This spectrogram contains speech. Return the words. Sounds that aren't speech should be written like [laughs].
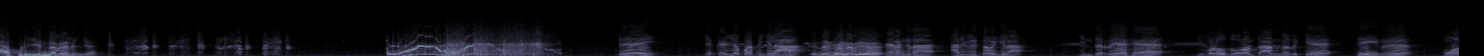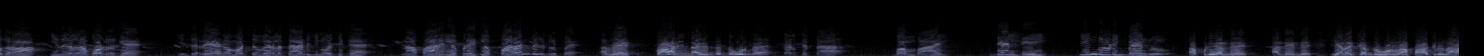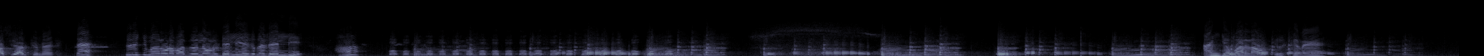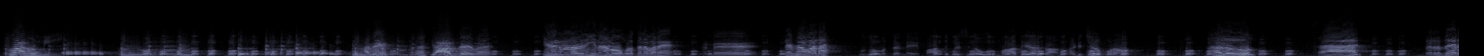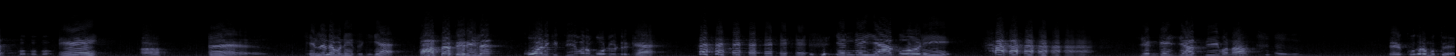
அப்படி என்ன வேலைங்க? டேய் என் கைய பாத்தீங்களா இறங்குடா அறிவிட்டவங்களா இந்த ரேகை இவ்வளவு தூரம் தாண்டினதுக்கு செயின் மோதிரம் இதெல்லாம் போட்டிருக்கேன். இந்த ரேகை மட்டும் விரல தாண்டிச்சுன்னு வச்சுக்க நான் ஃபாரின்ல பிளைட்ல பறந்துகிட்டு இருப்பேன். அண்ணே பாரின்னா எந்தெந்த ஊர்னே கல்கத்தா பம்பாய் டெல்லி இன்க்ளூடிங் பெங்களூர். அப்படியா அண்ணே? அண்ணே எனக்கு அந்த ஊர்லாம் பாக்கணும்னு ஆசையா இருக்குண்ணே. டே, திருச்சி மதுரோட பார்த்ததுல உனக்கு டெல்லி இருக்குதா டெல்லி? ஆ? அங்க பாருடா அவருக்கு இருக்கனே Follow me. அண்ணே யார் தேவன் எனக்கு என்னடா தெரியும் நானும் உங்க கூட தானே வரேன். அண்ணே. பேசாம வாடா. பார்த்து பேசுங்க ஒரு மாதிரியா இருக்கான். அடிச்சிட போறான். ஹலோ? சார் பிரதர் என்னென்ன பண்ணிட்டு இருக்கீங்க பார்த்தா தெரியல. கோழிக்கு தீவனம் போட்டுட்டு இருக்கேன். [laughs] எங்க ஐயா கோழி? [laughs] எங்க ஐயா தீவனம் ஏய் குதிரமுத்து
